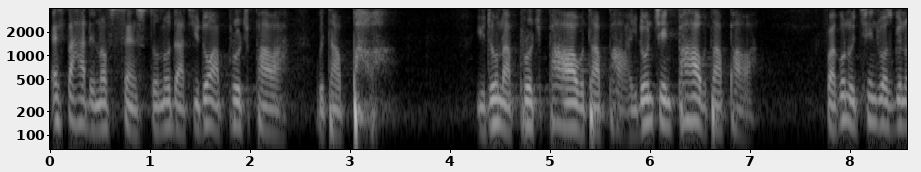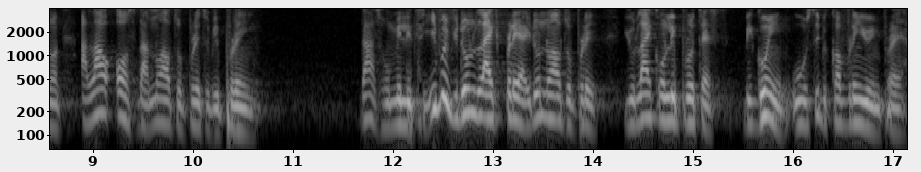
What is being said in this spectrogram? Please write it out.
Esther had enough sense to know that you don't approach power without power. You don't approach power without power. You don't change power without power. If we're going to change what's going on, allow us that know how to pray to be praying. That's humility. Even if you don't like prayer, you don't know how to pray, you like only protest, be going. We will still be covering you in prayer.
